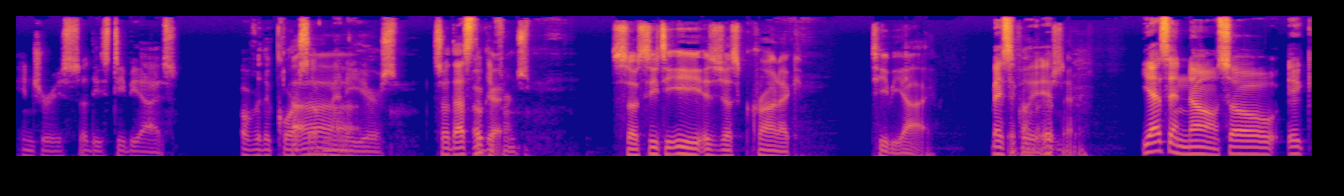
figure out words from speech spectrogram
injuries. So these TBIs over the course uh, of many ah. years. So that's the okay. difference. So CTE is just chronic TBI. Basically, it, Yes and no. So it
